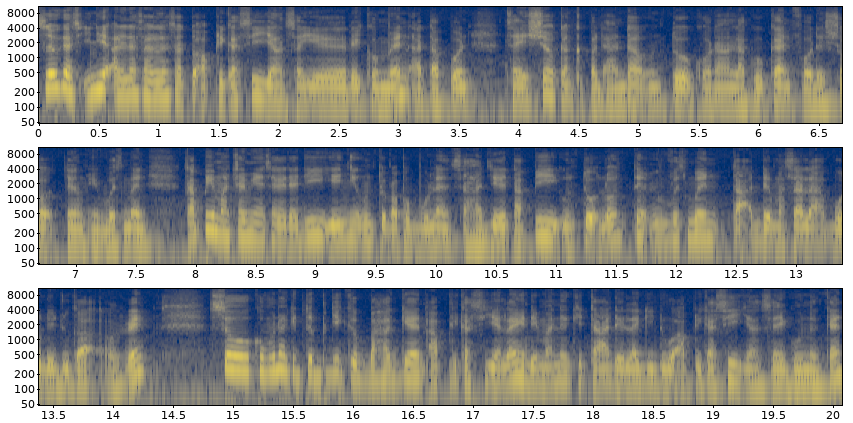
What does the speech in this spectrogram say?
So guys, ini adalah salah satu aplikasi yang saya recommend ataupun saya sharekan kepada anda untuk korang lakukan for the short term investment. Tapi macam yang saya jadi, ianya untuk berapa bulan sahaja tapi untuk long term investment tak ada masalah, boleh juga. Okay. So, kemudian kita pergi ke bahagian aplikasi yang lain di mana kita ada lagi dua aplikasi yang saya gunakan.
